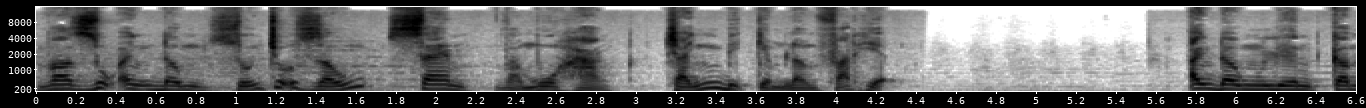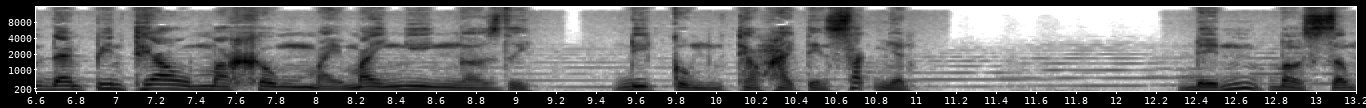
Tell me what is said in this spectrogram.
và dụ anh Đông xuống chỗ giấu xem và mua hàng tránh bị kiểm lâm phát hiện. Anh Đông liền cầm đèn pin theo mà không mảy may nghi ngờ gì, đi cùng theo hai tên sát nhân. Đến bờ sông,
